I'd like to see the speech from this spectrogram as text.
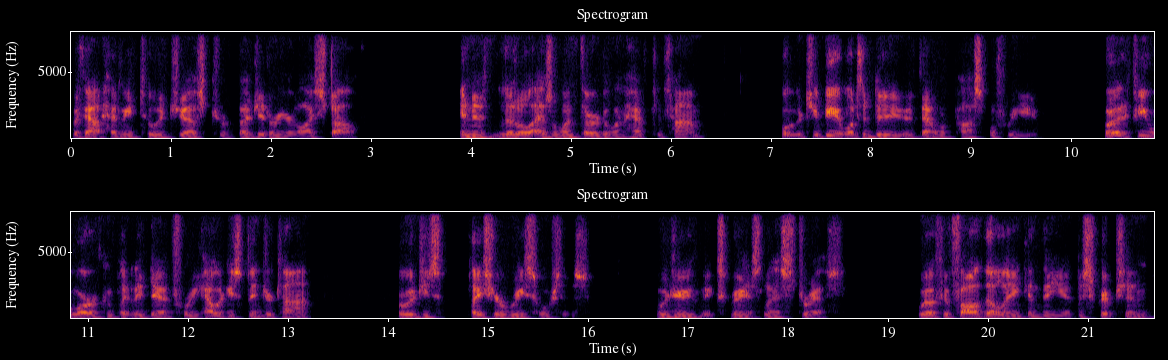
without having to adjust your budget or your lifestyle in as little as one third to one half the time, what would you be able to do if that were possible for you? What if you were completely debt free? How would you spend your time? Where would you place your resources? Would you experience less stress? Well, if you follow the link in the uh, description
